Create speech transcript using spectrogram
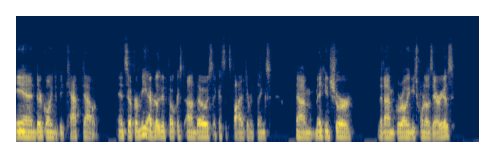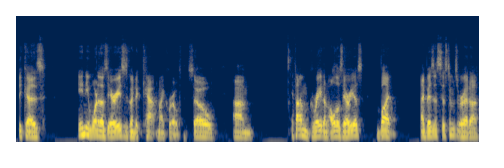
and they're going to be capped out. And so for me i've really been focused on those. I guess it's five different things um, making sure that i'm growing each one of those areas because any one of those areas is going to cap my growth. So um, if i'm great on all those areas but my business systems are at a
